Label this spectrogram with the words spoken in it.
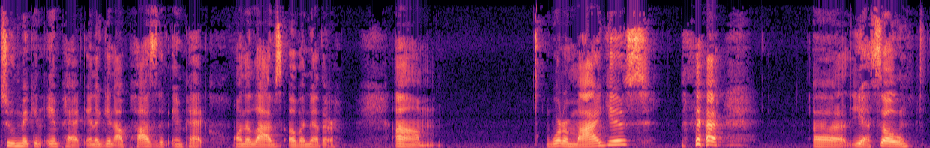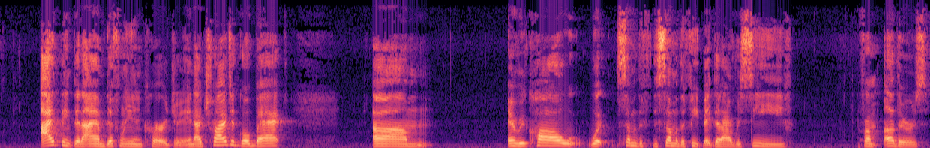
to make an impact, and again, a positive impact on the lives of another. Um, what are my gifts? uh, yeah, so I think that I am definitely an encourager. And I try to go back um, and recall what some of the some of the feedback that I receive from others.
